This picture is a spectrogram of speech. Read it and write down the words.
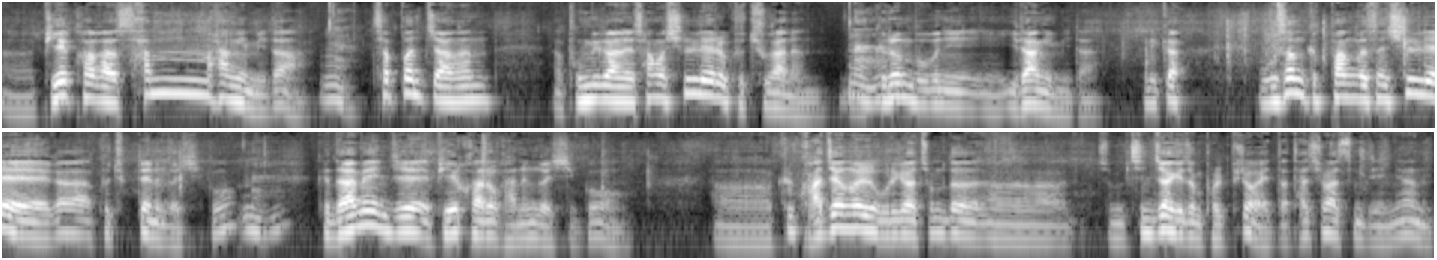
어, 비핵화가 3항입니다. 네. 첫 번째 항은 북미 간의 상호 신뢰를 구축하는 네. 그런 부분이 1항입니다. 그러니까 우선 급한 것은 신뢰가 구축되는 것이고 네. 그 다음에 이제 비핵화로 가는 것이고 어, 그 과정을 우리가 좀 더좀 어, 좀 진지하게 좀 볼 필요가 있다. 다시 말씀드리면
